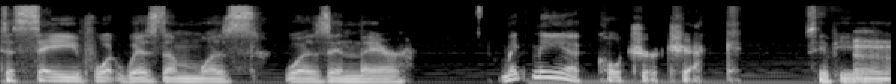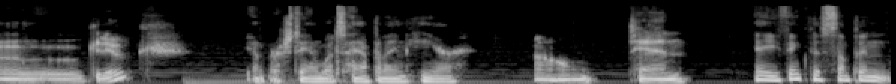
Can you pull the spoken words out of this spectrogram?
to save what wisdom was was in there make me a culture check see if you, you understand what's happening here Oh, 10. yeah, you think this something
